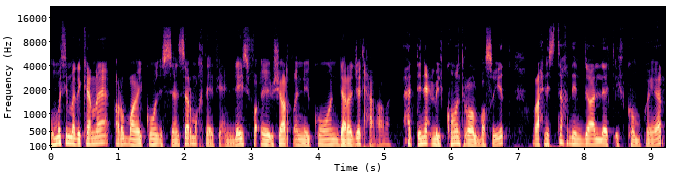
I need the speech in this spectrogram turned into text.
ومثل ما ذكرنا ربما يكون ال sensor مختلف. يعني ليس شرط إنه يكون درجة حرارة. حتى نعمل control بسيط راح نستخدم دالة ال compare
